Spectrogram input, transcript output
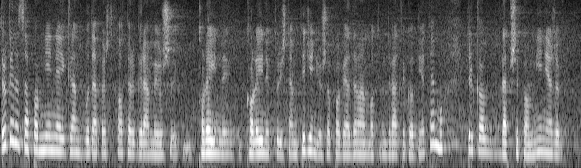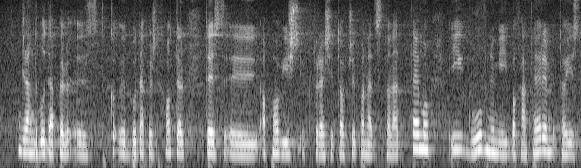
Drogę do Zapomnienia i Grand Budapest Hotel gramy już y, kolejny, kolejny któryś tam tydzień, już opowiadałam o tym dwa tygodnie temu, tylko dla przypomnienia, że Grand Budapest, Budapest Hotel. To jest y, opowieść, która się toczy ponad 100 lat temu i głównym jej bohaterem to jest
